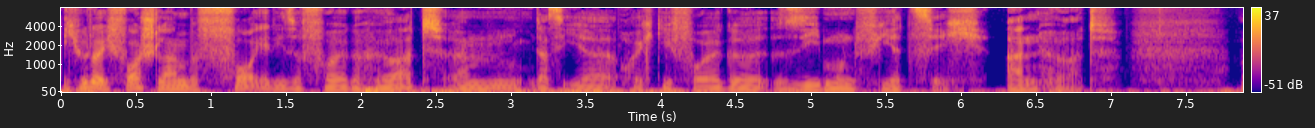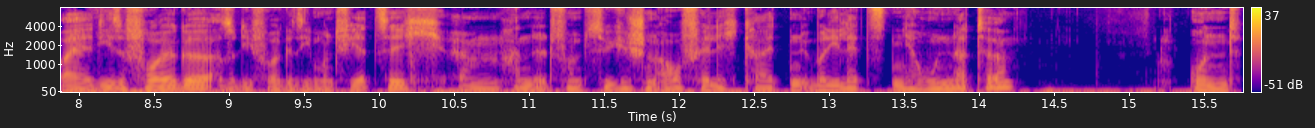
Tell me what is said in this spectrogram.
Ich würde euch vorschlagen, bevor ihr diese Folge hört, ähm, dass ihr euch die Folge 47 anhört. Weil diese Folge, also die Folge 47, ähm, handelt von psychischen Auffälligkeiten über die letzten Jahrhunderte und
